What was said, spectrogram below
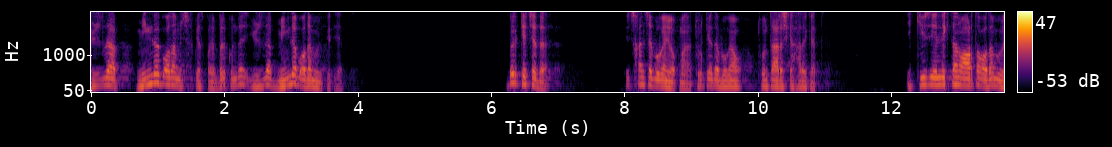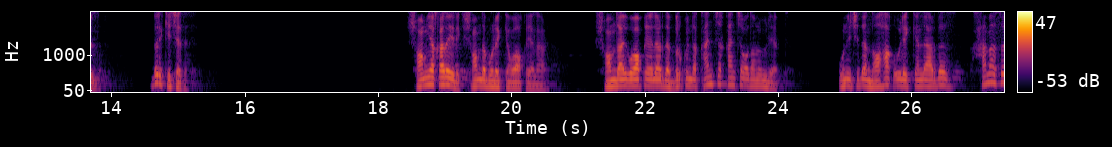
yuzlab minglab odam chiqib ketib qolgan bir kunda yuzlab minglab odam o'lib ketyapti. Bir kechada hech qancha bo'lgan yo'q mana turkiyada bo'lgan to'ntarishga harakat. Ikki yuz ellikdan ortiq odam o'ldi. Bir kechada. Shomga qaraylik shomda bo'layotgan voqealarni shomdagi voqealarda bir kunda qancha qancha odamlar o'lyapti uni ichida nohaq o'layotganlarni hammasi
